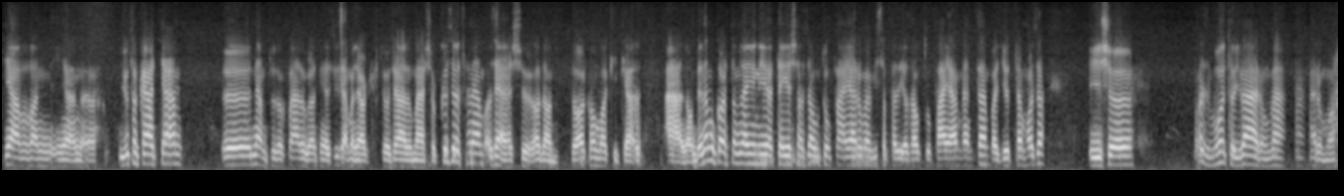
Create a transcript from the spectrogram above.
hiába van ilyen uh, jutakártyám, uh, nem tudok válogatni az üzemanyag töltőállomások között, hanem az első adandó alkalommal ki kell állnom. De nem akartam lejönni teljesen az autópályáról, mert visszafelé az autópályán mentem, vagy jöttem haza, és uh, az volt, hogy várom, várom a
